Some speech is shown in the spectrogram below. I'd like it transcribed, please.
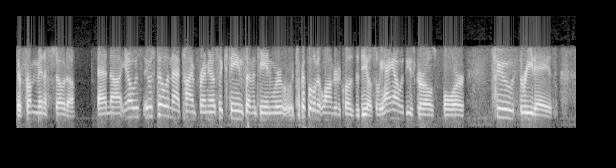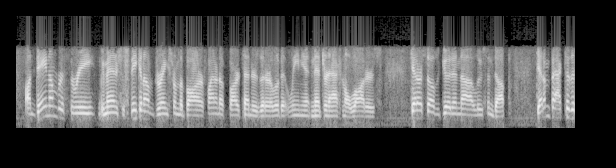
They're from Minnesota. And uh, you know, it was it was still in that time frame, you know, 16, 17. We're, it took us a little bit longer to close the deal. So we hang out with these girls for two, three days. On day number three, we managed to sneak enough drinks from the bar, find enough bartenders that are a little bit lenient in international waters, get ourselves good and uh, loosened up, get them back to the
